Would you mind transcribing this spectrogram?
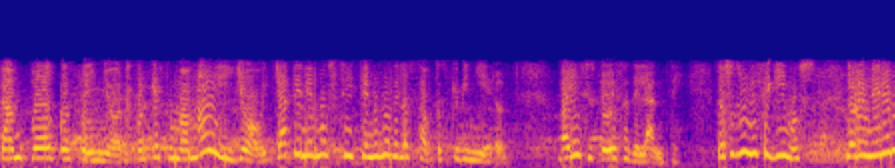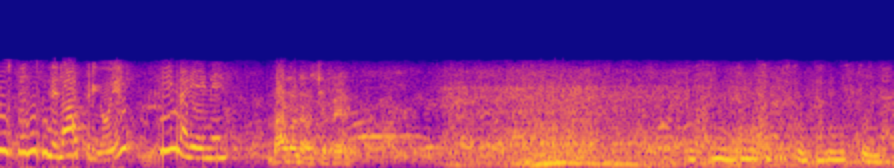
Tampoco, señor, porque su mamá y yo ya tenemos sitio en uno de los autos que vinieron. Váyanse ustedes adelante. Nosotros les seguimos. Nos reuniremos todos en el atrio, ¿eh? Sí, María Inés. Vámonos, chofer. Hombre no se ha presentado en escena.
